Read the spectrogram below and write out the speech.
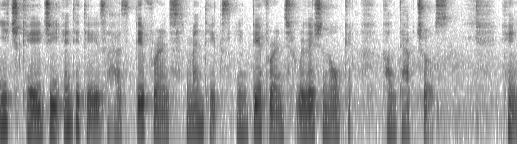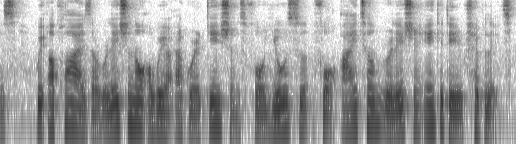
each KG entity has different semantics in different relational contextures. Hence, we apply the relational aware aggregations for user for item relation entity triplets,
